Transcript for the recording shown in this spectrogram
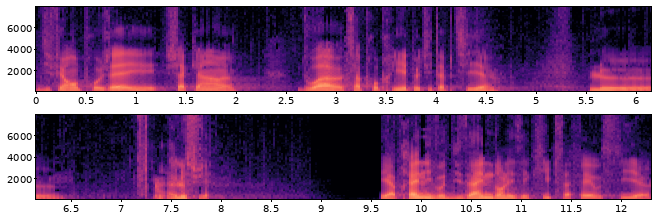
différents projets et chacun doit s'approprier petit à petit le sujet. Et après, niveau design, dans les équipes, ça fait aussi euh,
